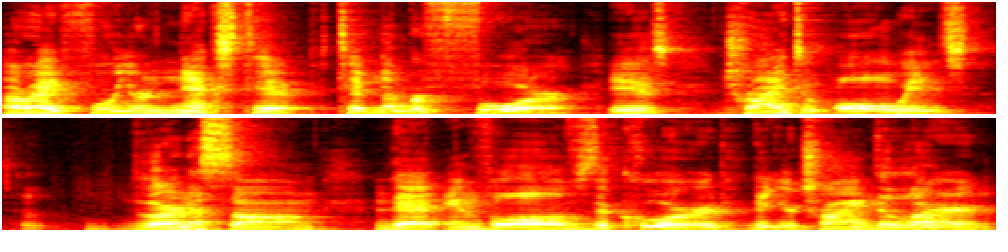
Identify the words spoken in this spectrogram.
All right, for your next tip, tip number four is try to always learn a song that involves the chord that you're trying to learn.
